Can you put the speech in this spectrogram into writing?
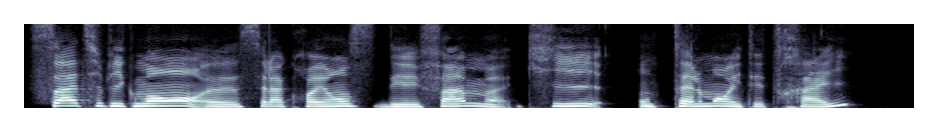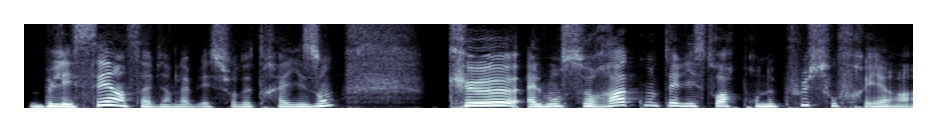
Ça, typiquement, c'est la croyance des femmes qui ont tellement été trahies blessées, hein, ça vient de la blessure de trahison, qu'elles vont se raconter l'histoire pour ne plus souffrir,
